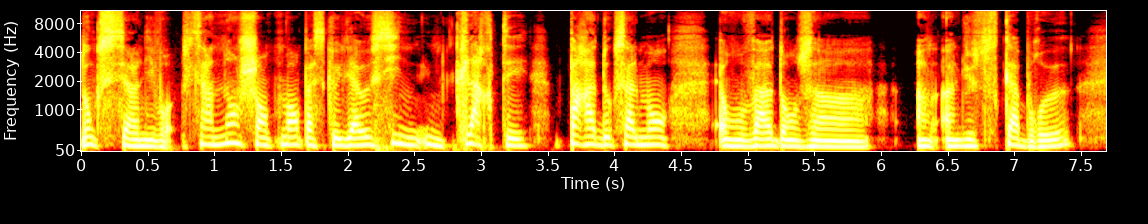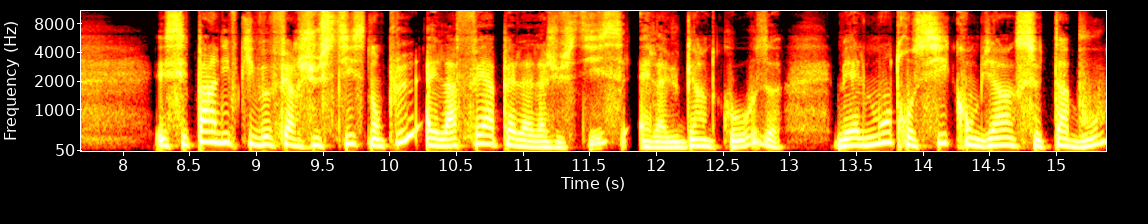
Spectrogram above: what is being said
Donc c'est un livre, c'est un enchantement parce qu'il y a aussi une clarté. Paradoxalement, on va dans un, un, un lieu scabreux. Et c'est pas un livre qui veut faire justice non plus. Elle a fait appel à la justice, elle a eu gain de cause, mais elle montre aussi combien ce tabou,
